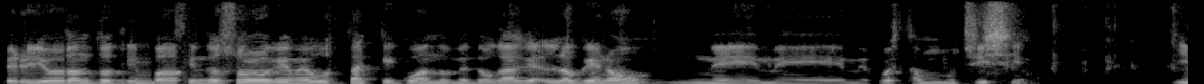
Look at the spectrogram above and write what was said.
pero llevo tanto tiempo haciendo solo lo que me gusta que cuando me toca lo que no, me, me- me cuesta muchísimo. Y,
